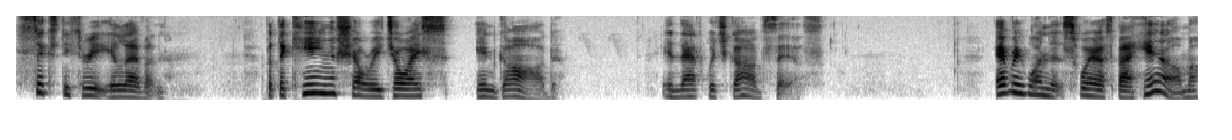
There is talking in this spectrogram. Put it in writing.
63:11 But the king shall rejoice in God in that which God says. Everyone that sweareth by him,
